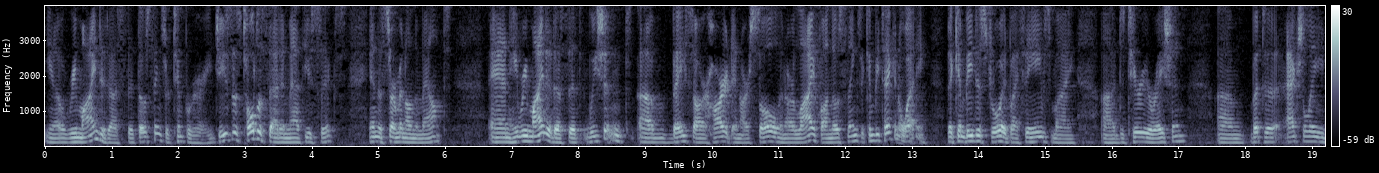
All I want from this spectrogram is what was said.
you know, reminded us that those things are temporary. Jesus told us that in Matthew 6 in the Sermon on the Mount. And he reminded us that we shouldn't um, base our heart and our soul and our life on those things that can be taken away, that can be destroyed by thieves, by uh, deterioration, um, but to actually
